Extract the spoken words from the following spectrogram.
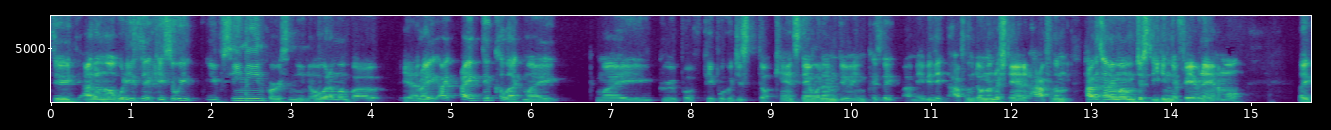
Dude, I don't know. What do you think? Okay, so we you've seen me in person. You know what I'm about. Yeah. right i i do collect my my group of people who just don't can't stand what i'm doing because they uh, maybe they, half of them don't understand it half of them half the time i'm just eating their favorite animal like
